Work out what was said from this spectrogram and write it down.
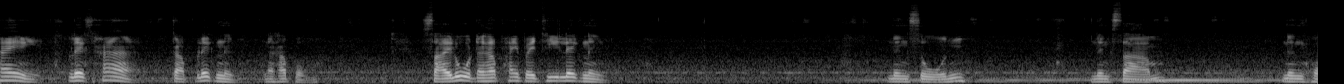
ให้เลข 5 กับเลข 1 นะครับผม สายรูดนะครับให้ไปที่เลข 1 1 0 1 3 1 6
